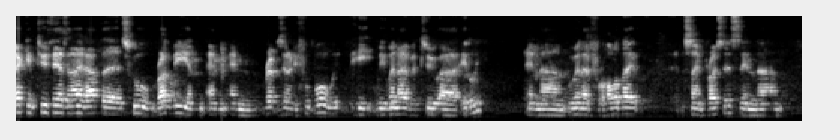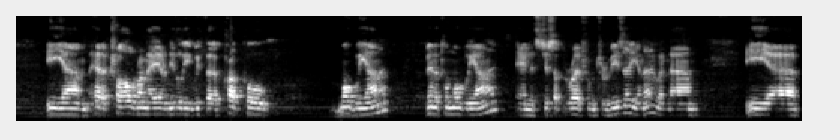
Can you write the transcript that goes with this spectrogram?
Back in 2008, after school rugby and, and, and representative football, we, he, we went over to uh, Italy and um, we went over for a holiday, the same process. And um, he um, had a trial run there in Italy with a club called Mogliano, Veneto Mogliano, and it's just up the road from Treviso, you know. And um, he, uh,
